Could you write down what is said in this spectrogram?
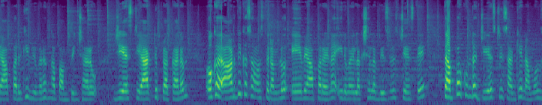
వ్యాపారికి వివరంగా పంపించారు. జీఎస్టీ యాక్ట్ ప్రకారం ఒక ఆర్థిక సంవత్సరంలో ఏ వ్యాపారైనా ఇరవై లక్షల బిజినెస్ చేస్తే తప్పకుండా జీఎస్టీ సంఖ్య నమోదు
